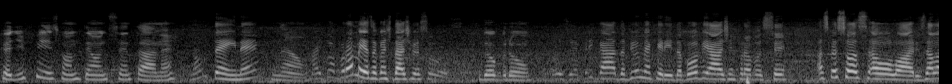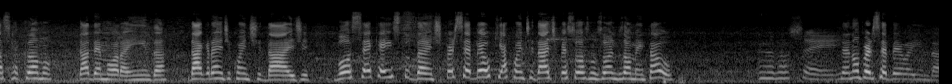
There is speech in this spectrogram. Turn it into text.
Fica difícil quando tem onde sentar, né? Não tem, né? Não. Mas dobrou mesmo a quantidade de pessoas? Dobrou. Pois é, obrigada, viu, minha querida? Boa viagem para você. As pessoas, ô Loares, elas reclamam da demora ainda, da grande quantidade. Você que é estudante, percebeu que a quantidade de pessoas nos ônibus aumentou? Eu não sei. Você não percebeu ainda?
